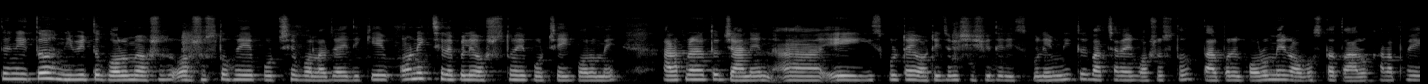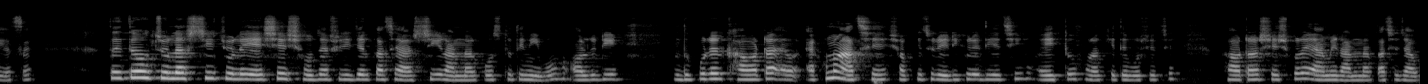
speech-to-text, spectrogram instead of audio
তো তো নিবিড় তো গরমে অসু- অসুস্থ হয়ে পড়ছে বলা যায়, এদিকে অনেক ছেলেপেলে অসুস্থ হয়ে পড়ছে এই গরমে। আর আপনারা তো জানেন এই স্কুলটায় অটিজম শিশুদের স্কুল এমনি তো বাচ্চারা অসুস্থ, তারপরে গরমের অবস্থা তো আরও খারাপ হয়ে গেছে। তাই তো চলে আসছি, চলে এসে সোজা ফ্রিজের কাছে আসছি, রান্নার প্রস্তুতি নিব। অলরেডি দুপুরের খাওয়াটা এ- এখনও আছে সব কিছু রেডি করে দিয়েছি। এই তো ওরা খেতে বসেছে। খাওয়াটা শেষ করে আমি রান্নার কাছে যাব,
